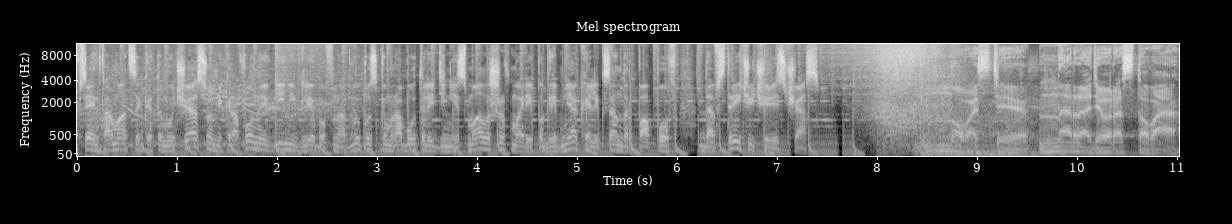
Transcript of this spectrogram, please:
Вся информация к этому часу. Микрофон Евгений Глебов. Над выпуском работали Денис Малышев, Мария Погребняк и Александр Попов. До встречи через час. Новости на радио Ростова.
